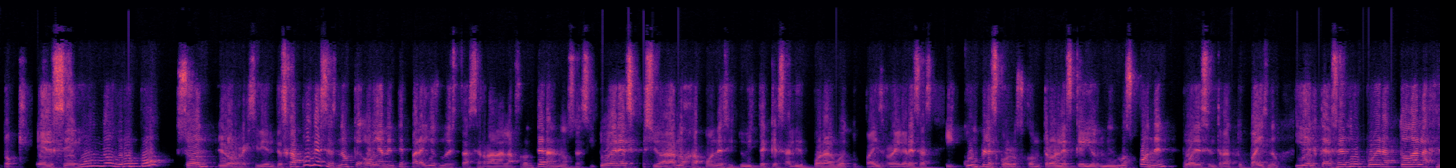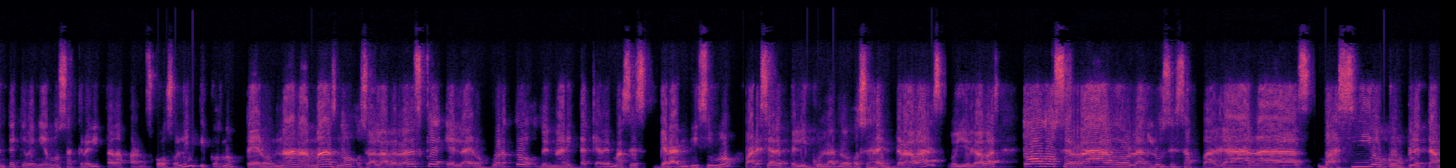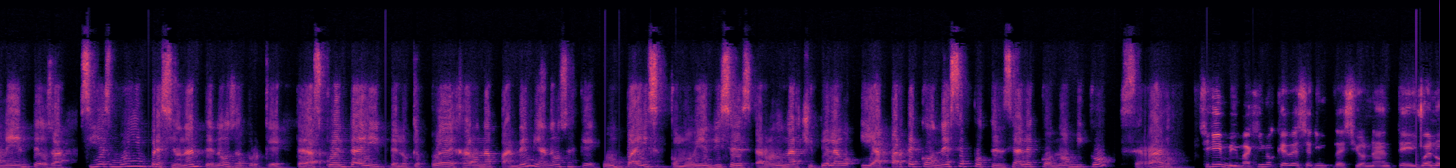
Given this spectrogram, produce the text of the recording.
Tokio. El segundo grupo son los residentes japoneses, ¿no? Que obviamente para ellos no está cerrada la frontera, ¿no? O sea, si tú eres ciudadano japonés y tuviste que salir por algo de tu país, regresas y cumples con los controles que ellos mismos ponen, puedes entrar a tu país, ¿no? Y el tercer grupo era toda la gente que veníamos acreditada para los Juegos Olímpicos, ¿no? Pero nada más, ¿no? O sea, la verdad verdad es que el aeropuerto de Narita, que además es grandísimo, parecía de película, ¿no? O sea, entrabas o llegabas, todo cerrado, las luces apagadas, vacío completamente, o sea, sí es muy impresionante, ¿no? O sea, porque te das cuenta ahí de lo que puede dejar una pandemia, ¿no? O sea, que un país, como bien dices, Armando, un archipiélago y aparte con ese potencial económico cerrado. Sí, me imagino que debe ser impresionante. Bueno,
